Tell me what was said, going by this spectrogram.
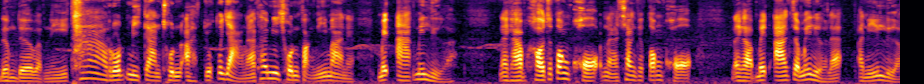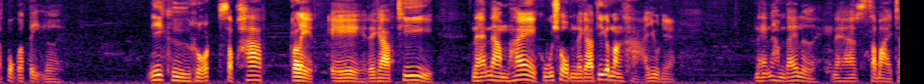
เดิมๆแบบนี้ ถ้ารถมีการชนอะยกตัวอย่างนะ ถ้ามีชนฝั่งนี้มาเนี่ยเม็ดอาร์คไม่เหลือนะครับเขาจะต้องเคาะนะช่างจะต้องเคาะ นะครับเม็ดอาร์คจะไม่เหลือแล้ว อันนี้เหลือปกติเลย นี่คือรถสภาพเกรด A นะครับที่แนะนำให้คุณผู้ชมนะครับที่กำลังหาอยู่เนี่ยแนะนำได้เลยนะฮะสบายใจ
